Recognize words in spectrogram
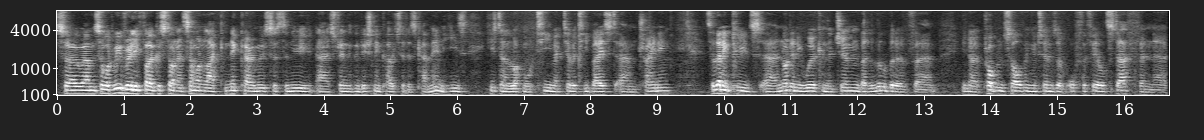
So, um, so what we've really focused on, and someone like Nick Karamouzis, the new uh, strength and conditioning coach that has come in, he's he's done a lot more team activity based um, training. So that includes uh, not only work in the gym, but a little bit of um, you know problem solving in terms of off the field stuff, and uh,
